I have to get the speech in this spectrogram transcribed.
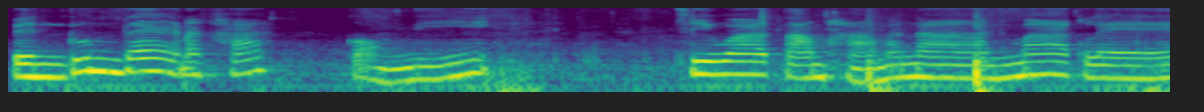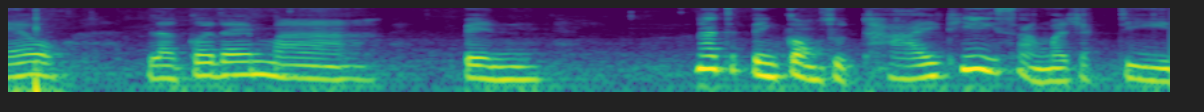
เป็นรุ่นแรกนะคะ กล่องนี้ที่ว่าตามหามานานมากแล้ว แล้วก็ได้มาเป็นน่าจะเป็นกล่องสุดท้ายที่สั่งมาจากจีน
